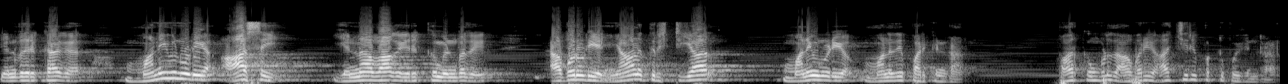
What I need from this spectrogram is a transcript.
என்பதற்காக மனைவினுடைய ஆசை என்னவாக இருக்கும் என்பது அவருடைய ஞான திருஷ்டியால் மனைவினுடைய மனதை பார்க்கின்றார். பார்க்கும் பொழுது அவரே ஆச்சரியப்பட்டு போகின்றார்.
